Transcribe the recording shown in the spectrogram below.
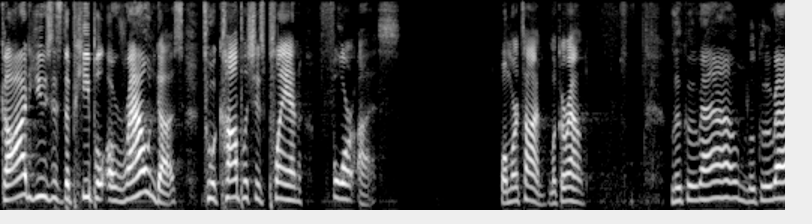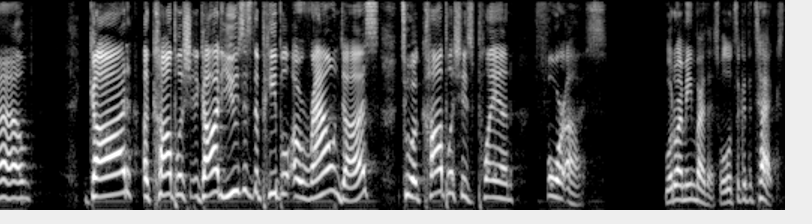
God uses the people around us to accomplish his plan for us. One more time, look around. Look around, look around. God accomplish God uses the people around us to accomplish his plan for us. What do I mean by this? Well, let's look at the text.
